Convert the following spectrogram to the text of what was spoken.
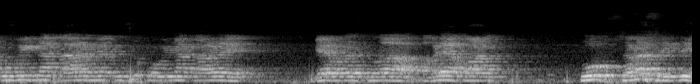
કોવિડના કારણે મેં પૂછ્યું કોવિડના કારણે બે વર્ષ થોડા બગડ્યા પણ ખૂબ સરસ રીતે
